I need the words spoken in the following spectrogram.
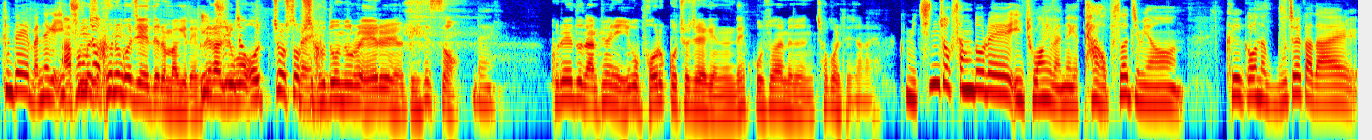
근데 만약에 이 아프면서 친족 크는 거지 애들은 막 이래. 그래가지고 친족- 어쩔 수 없이 네. 그 돈으로 애를 어떻게 했어. 네. 그래도 남편이 이거 버릇 고쳐줘야겠는데 고소하면은 처벌되잖아요. 그럼 이 친족 상도례 이 조항이 만약에 다 없어지면 그거는 무죄가 날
